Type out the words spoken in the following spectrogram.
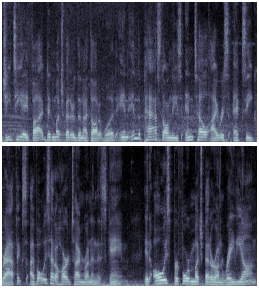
GTA 5 did much better than I thought it would, and in the past on these Intel Iris Xe graphics, I've always had a hard time running this game. It always performed much better on Radeon,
